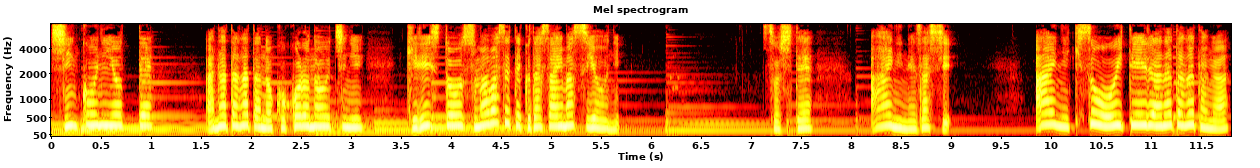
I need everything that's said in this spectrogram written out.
信仰によってあなた方の心の内にキリストを住まわせてくださいますように。そして愛に根ざし愛に基礎を置いているあなた方が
